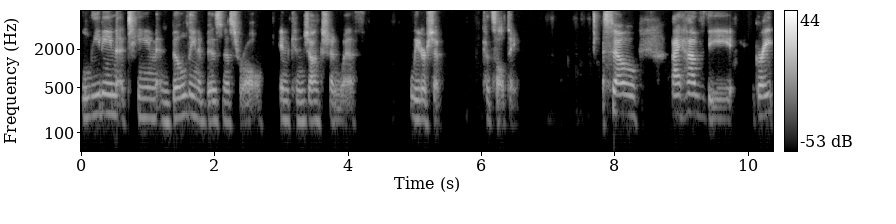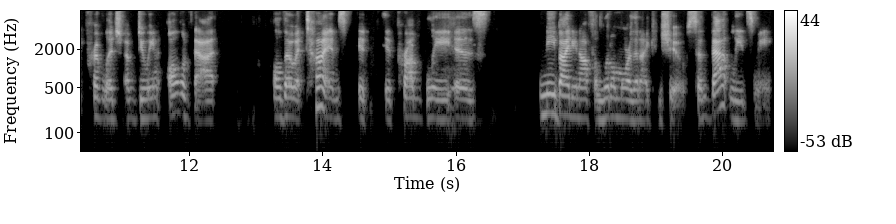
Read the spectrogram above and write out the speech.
leading a team and building a business role in conjunction with leadership consulting. So I have the great privilege of doing all of that. Although at times it it probably is me biting off a little more than I can chew. So that leads me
